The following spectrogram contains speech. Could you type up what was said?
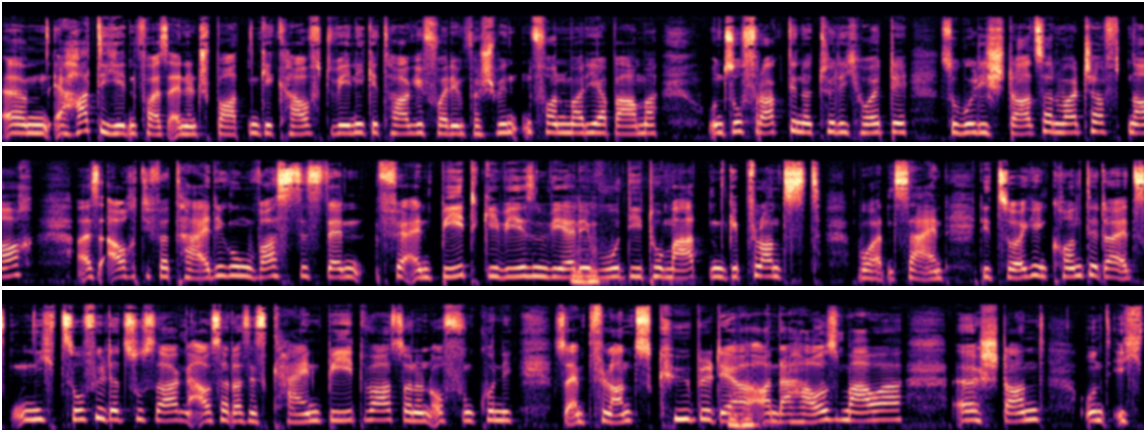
Ähm, er hatte jedenfalls einen Spaten gekauft, wenige Tage vor dem Verschwinden von Maria Baumer. Und so fragte natürlich heute sowohl die Staatsanwaltschaft nach, als auch die Verteidigung, was das denn für ein Beet gewesen wäre, mhm. wo die Tomaten gepflanzt worden seien. Die Zeugen Zeugin konnte da jetzt nicht so viel dazu sagen, außer dass es kein Beet war, sondern offenkundig so ein Pflanzkübel, der mhm. an der Hausmauer äh, stand. Und ich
